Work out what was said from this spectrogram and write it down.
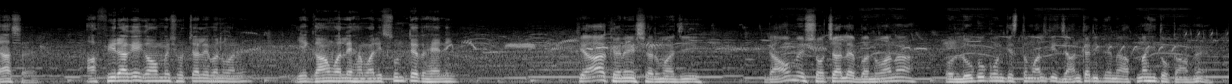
क्या सर आप फिर आगे गाँव में शौचालय बनवा लें ये गाँव वाले हमारी सुनते तो है नहीं। क्या करें शर्मा जी? गाँव में शौचालय बनवाना और लोगों को उनके इस्तेमाल की जानकारी देना अपना ही तो काम है।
